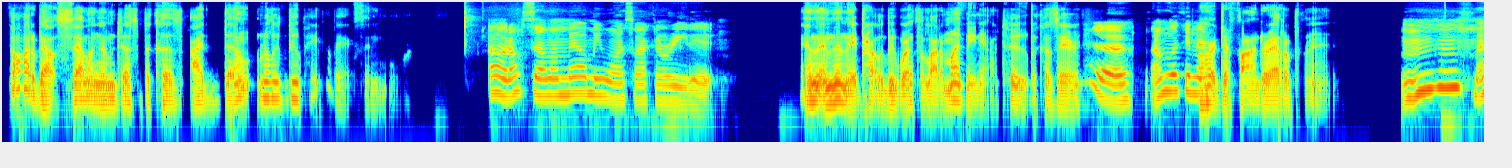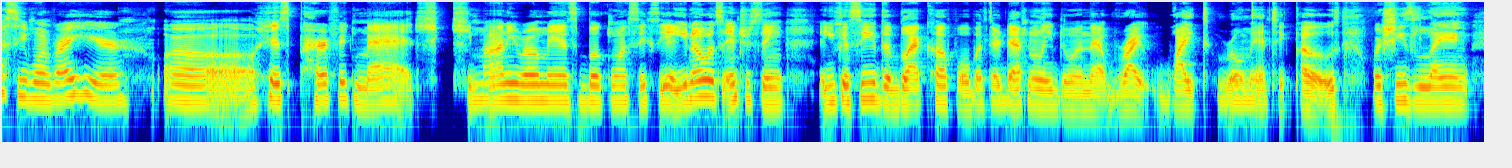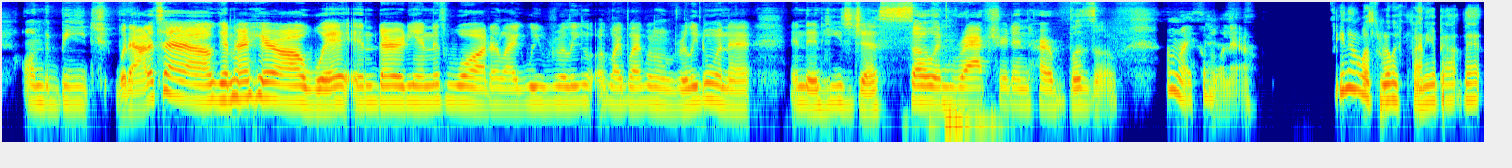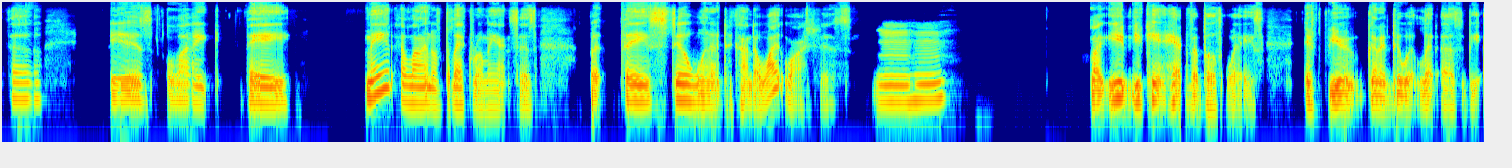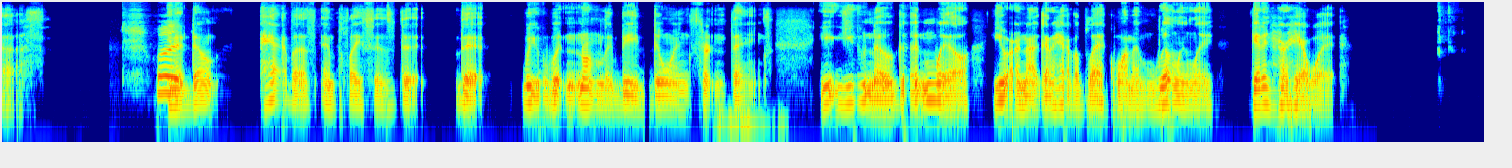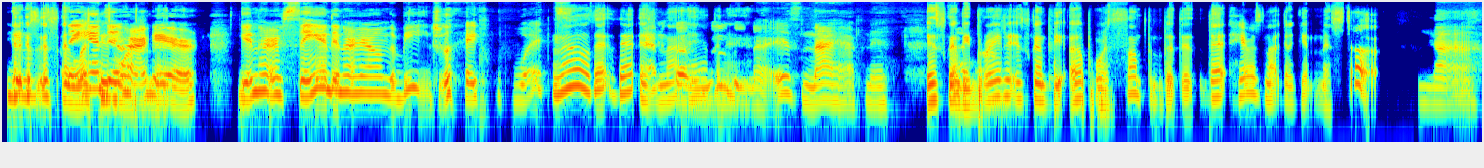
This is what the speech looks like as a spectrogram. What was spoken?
thought about selling them just because I don't really do paperbacks anymore. Oh, don't sell them. Mail me one so I can read it. And, and then they'd probably be worth a lot of money now too because they're yeah. I'm looking at hard to find or out of print. Mm-hmm. I see one right here. Uh, his perfect match, Kimani Romance Book 168. You know what's interesting? You can see the black couple, but they're definitely doing that right white romantic pose where she's laying on the beach without a towel, getting her hair all wet and dirty in this water. Like we really, like black women, really doing that. And then he's just so enraptured in her bosom. I'm like, come on now. You know what's really funny about that though is like they made a line of black romances, but they still wanted to kind of whitewash this. Mm-hmm. Like you, you can't have it both ways. If you're gonna do it, let us be us. Well, you know, don't have us in places that that we wouldn't normally be doing certain things. You you know good and well you are not gonna have a black woman willingly getting her hair wet it's, it's, sand in her hair, getting her sand in her hair on the beach. Like what? No, that that is Absolutely not happening. Not. It's not happening. It's gonna be braided. It's gonna be up or something, but that that hair is not gonna get messed up. Nah,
